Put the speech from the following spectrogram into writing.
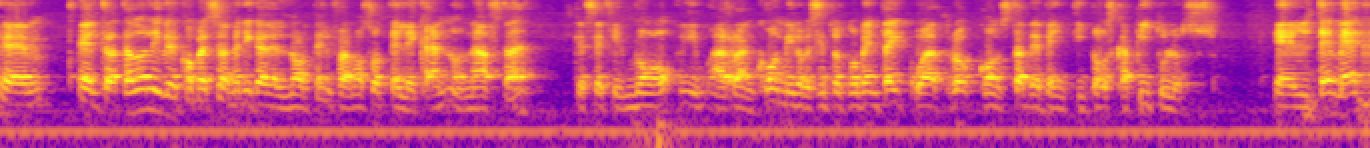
Eh, el Tratado de Libre Comercio de América del Norte, el famoso Telecan o NAFTA, que se firmó y arrancó en 1994, consta de 22 capítulos. El TEMEC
